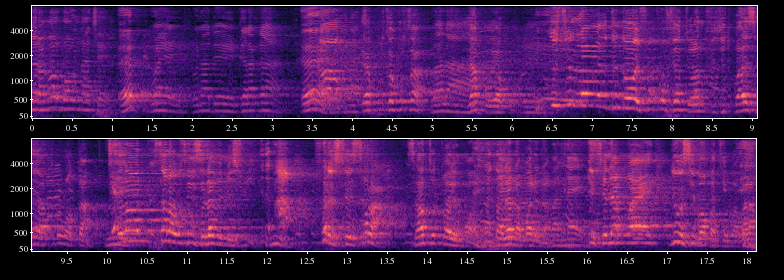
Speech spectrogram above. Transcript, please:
ah, dɔ garangaw b'aw na cɛ. Ouais, on a des garangas. Ah, il y a pour ça. Voilà. Yako, Yako. Je suis là, il dit non, il faut qu'on vienne te rendre visite. Bah, c'est il y a trop longtemps. Là, ça là aussi, il se lève et me suit. Il dit, ah, faut rester, ça là, c'est entre toi et moi. On n'a rien à voir dedans. Wallahi. Il ouais, lui aussi va partir. Voilà.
